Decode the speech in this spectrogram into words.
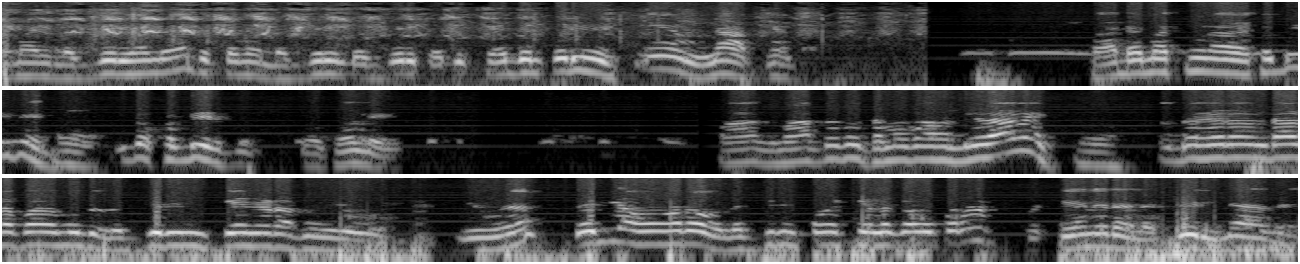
તમારી લક્ઝરી અમે તો તમે લક્ઝરી લક્ઝરી કદી પેદલ પડી હોય. એમ ના ફેમ પાડામાં શું આવે ખબર છે? એ તો ખબર છે. તો ભલે. પાંચમાં તો તમે પાસે મેળ આવે તો દહેરા દાડા પાસે હું તો લક્ઝરી કેનેડા તો એવું એવું હે દરિયા વાળો લક્ઝરી પોઈન્ટ લગાવવું પડે કેનેડા લક્ઝરી ના થાય.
